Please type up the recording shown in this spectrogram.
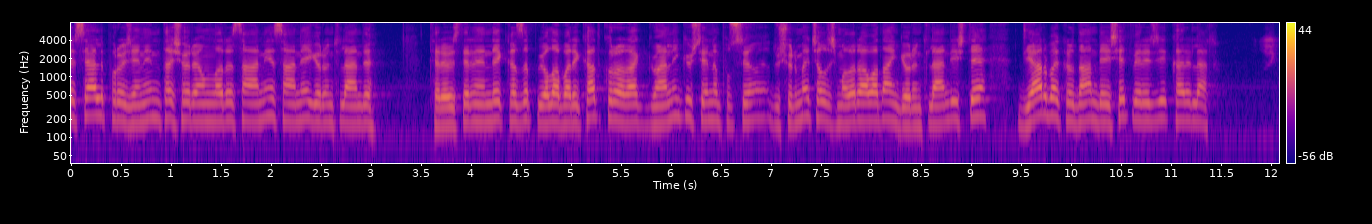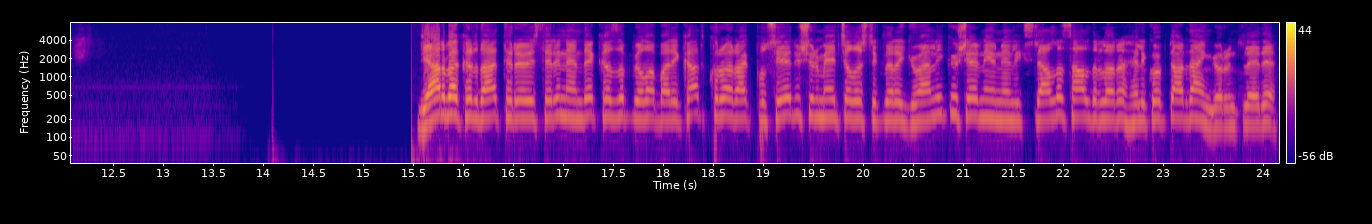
Küresel projenin taşeronları saniye saniye görüntülendi. Teröristlerin elinde kazıp yola barikat kurarak güvenlik güçlerini pusuya düşürme çalışmaları havadan görüntülendi. İşte Diyarbakır'dan dehşet verici kareler. Diyarbakır'da teröristlerin elinde kazıp yola barikat kurarak pusuya düşürmeye çalıştıkları güvenlik güçlerine yönelik silahlı saldırıları helikopterden görüntüledi.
